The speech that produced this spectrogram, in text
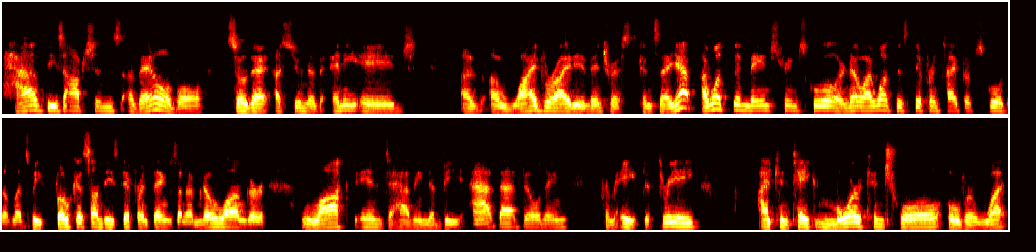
have these options available so that a student of any age of a wide variety of interests can say, yeah, I want the mainstream school, or no, I want this different type of school that lets me focus on these different things. And I'm no longer locked into having to be at that building from eight to three. I can take more control over what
